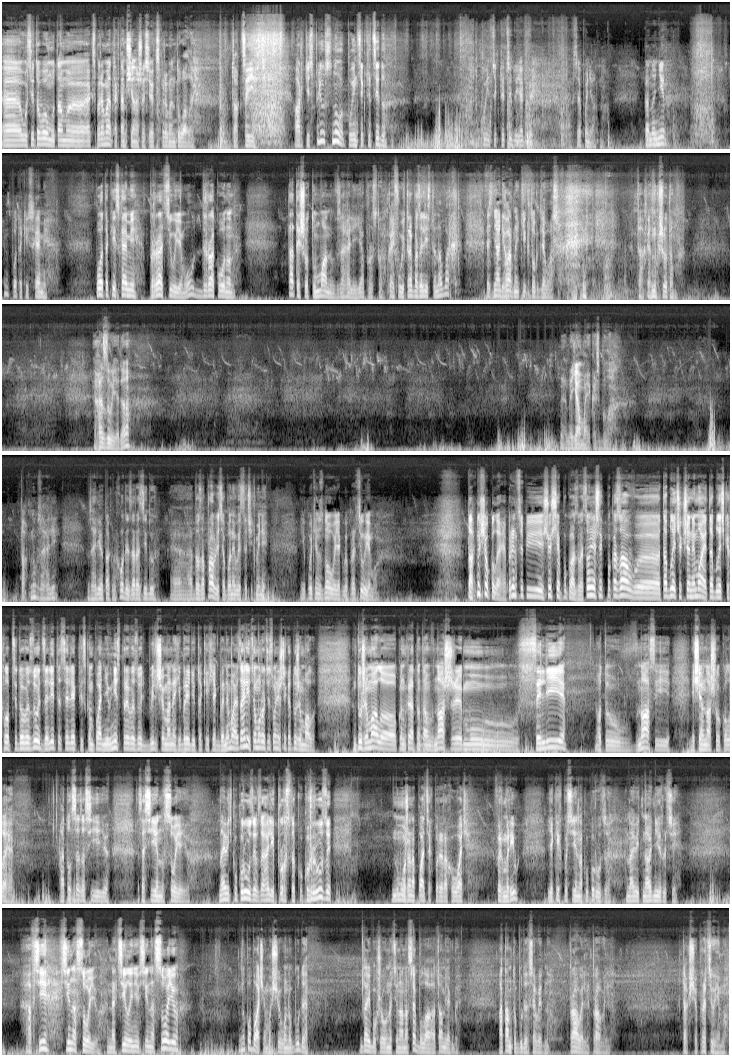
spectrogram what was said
е, у світовому там е, експериментах там ще на щось експериментували. Так, це є. Artis Plus, ну, по інсектициду. По інсектициду якби все понятно. Канонір. Ну, По такій схемі. По такій схемі працюємо. У драконон. Та ти що, туман взагалі, я просто кайфую. Треба залізти наверх, зняти гарний тік-ток для вас. Так, а ну що там? Газує, да? Наверно, яма якась була. Так, ну взагалі, взагалі отак виходить. Зараз їду е, дозаправлюся, бо не вистачить мені. І потім знову якби працюємо. Так, ну що, колеги, в принципі, що ще показувати? Соняшник показав, е, табличок ще немає, таблички хлопці довезуть, заліти селект із компанії вниз привезуть. Більше в мене гібридів таких якби немає. Взагалі в цьому році соняшника дуже мало. Дуже мало, конкретно там в нашому селі, от в нас і, і ще в нашого колеги. А то все засіяно, засіяно соєю. Навіть кукурузи взагалі просто кукурузи. Ну, можна на пальцях перерахувати фермерів, яких посіяна кукурудза. Навіть на одній руці. А всі, всі на сою. Націлені всі на сою. Ну, побачимо, що воно буде. Дай Бог, що воно ціна на все була, а там якби. А там то буде все видно. Правильно, правильно. Так що працюємо.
